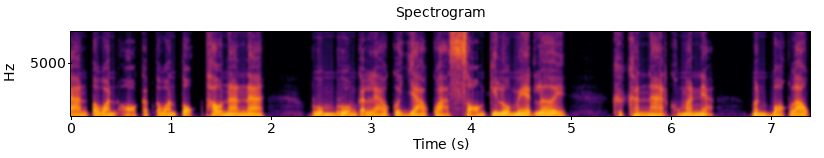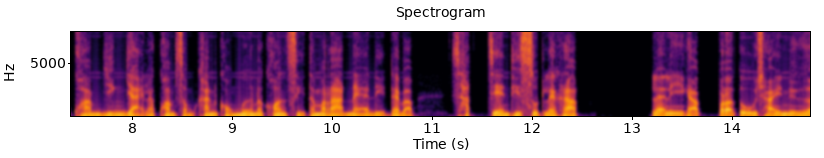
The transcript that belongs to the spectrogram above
ด้านตะวันออกกับตะวันตกเท่านั้นนะ รวมๆกันแล้วก็ยาวกว่า 2 กิโลเมตรเลย คือขนาดของมันเนี่ย มันบอกเล่าความยิ่งใหญ่และความสำคัญของเมืองนครศรีธรรมราชในอดีตได้แบบ ชัดเจนที่สุดเลยครับ และนี่ครับ ประตูชัยเหนือ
